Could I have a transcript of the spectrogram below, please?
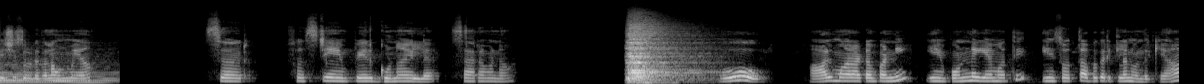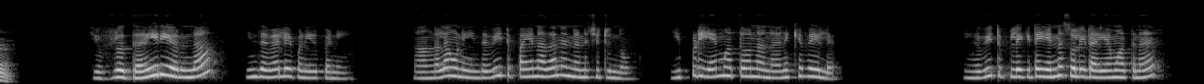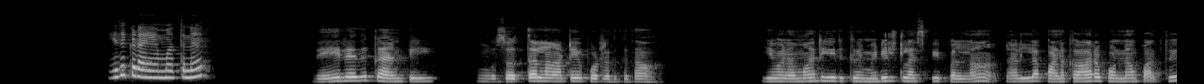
ரிஷி சொல்றதெல்லாம் உண்மையா? Sir first என் பேர் குணா இல்லை சரவணா. ஓ ஆள் மாறாட்டம் பண்ணி என் பொண்ணை ஏமாத்தி என் சொத்தை அபகரிக்கலான்னு வந்திருக்கியா? எவ்வளோ தைரியம் இருந்தா இந்த வேலையை பண்ணியிருப்ப நீ? நாங்களாம் உன்னை இந்த வீட்டு பையனாக தான் நினச்சிட்டு இருந்தோம். இப்படி ஏமாத்தோம் நான் நினைக்கவே இல்லை. எங்கள் வீட்டு பிள்ளைகிட்ட என்ன சொல்லிட்டா ஏமாத்தின? எதுக்குடா ஏமாத்தின? வேற எதுக்கு ஆண்டி? உங்க சொத்தெல்லாம் ஆட்டையை போடுறதுக்கு தான் இவனை மாதிரி இருக்கிற மிடில் கிளாஸ் பீப்புளெலாம் நல்ல பணக்கார பொண்ணாக பார்த்து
